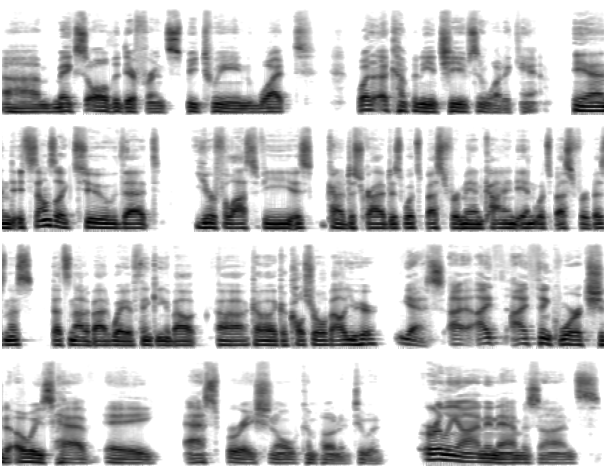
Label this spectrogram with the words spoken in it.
um, makes all the difference between what what a company achieves and what it can. And it sounds like too that your philosophy is kind of described as what's best for mankind and what's best for business. That's not a bad way of thinking about uh, kind of like a cultural value here. Yes, I I, I think work should always have a aspirational component to it. Early on in Amazon's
